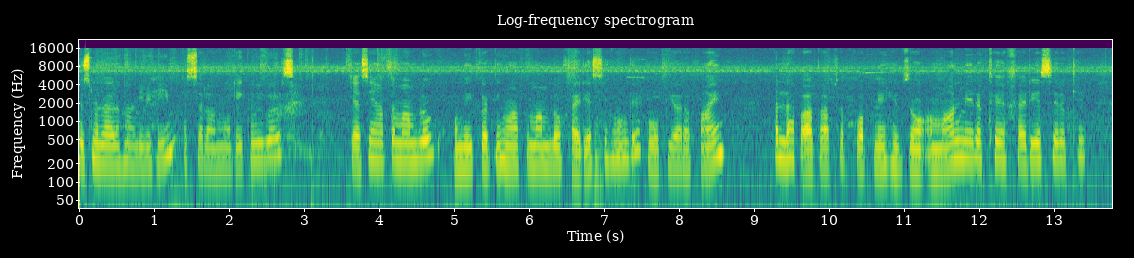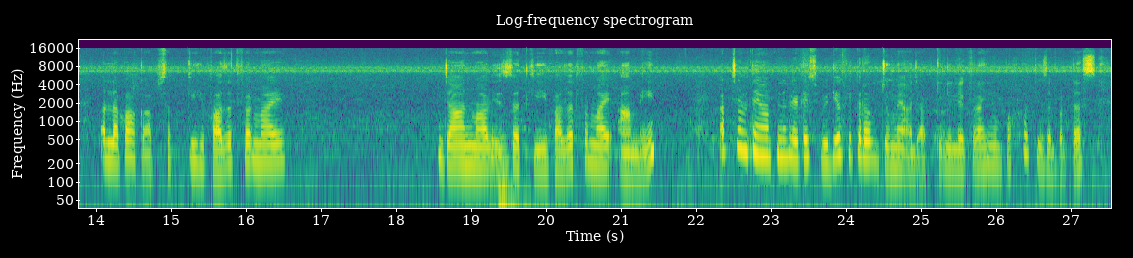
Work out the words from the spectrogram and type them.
बिसमीम अल्लाम वीवर्स कैसे हैं आप तमाम लोग? उम्मीद करती हूँ आप तमाम लोग खैरियत से होंगे। Hope you are fine. अल्लाह पाक आप सबको अपने हिफ्ज़ अमान में रखे, खैरियत से रखे। अल्लाह पाक आप सबकी हिफाजत फरमाए। जान माल इज़्ज़त की हिफाजत फरमाए। आमीन। अब चलते हैं अपने लेटेस्ट वीडियो की तरफ़, जो मैं आज आपके लिए लेकर आई हूँ। बहुत ही ज़बरदस्त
